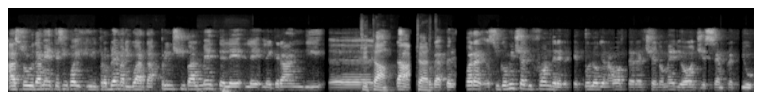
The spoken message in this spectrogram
Assolutamente sì, poi il problema riguarda principalmente le, le, le grandi eh, città. città. Certo. Vabbè, per, guarda, si comincia a diffondere perché quello che una volta era il ceto medio oggi è sempre più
